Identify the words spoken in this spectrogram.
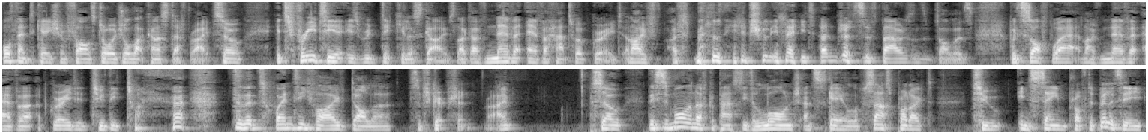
authentication, file storage, all that kind of stuff, right? So its free tier is ridiculous, guys. Like I've never ever had to upgrade, and I've I've literally made hundreds of thousands of dollars with software, and I've never ever upgraded to the tw- to the twenty five dollar subscription, right? So this is more than enough capacity to launch and scale a SaaS product to insane profitability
